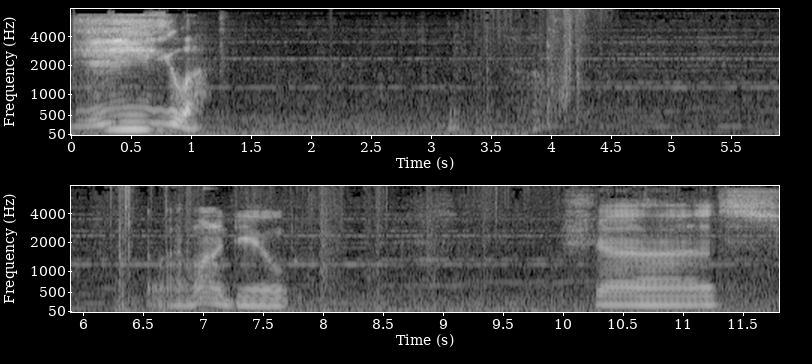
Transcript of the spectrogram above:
Gila. Uh. What I want to do. Just.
